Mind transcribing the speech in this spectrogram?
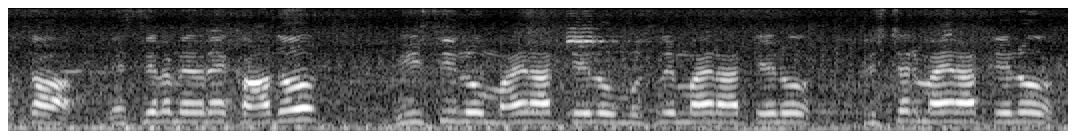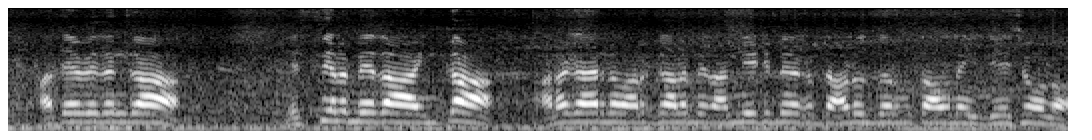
ఒక్క ఎస్సీల మీదనే కాదు బీసీలు మైనార్టీలు ముస్లిం మైనార్టీలు క్రిస్టియన్ మైనార్టీలు అదేవిధంగా ఎస్సీల మీద ఇంకా అణగారిన వర్గాల మీద అన్నిటి మీద దాడులు జరుగుతూ ఉన్నాయి ఈ దేశంలో.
